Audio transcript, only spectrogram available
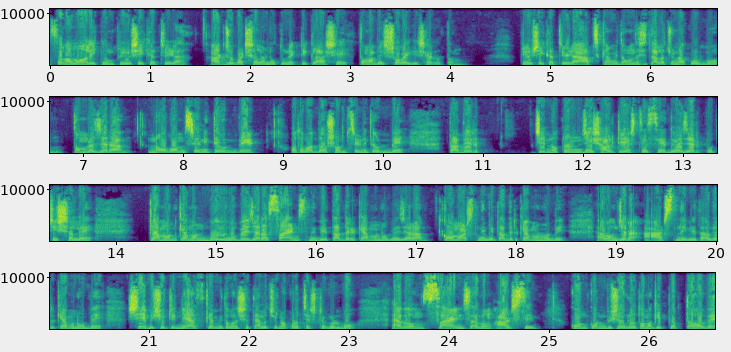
আসসালামু আলাইকুম, প্রিয় শিক্ষার্থীরা। আর্য পাঠশালা নতুন একটি ক্লাসে তোমাদের সবাইকে স্বাগতম। প্রিয় শিক্ষার্থীরা, আজকে আমি তোমাদের সাথে আলোচনা করব, তোমরা যারা নবম শ্রেণীতে উঠবে অথবা দশম শ্রেণীতে উঠবে, তাদের যে নতুন যে সালটি আসতেছে দু হাজার পঁচিশ সালে কেমন কেমন বই হবে, যারা সায়েন্স নেবে তাদের কেমন হবে, যারা কমার্স নেবে তাদের কেমন হবে, এবং যারা আর্টস নেবে তাদের কেমন হবে, সেই বিষয়টি নিয়ে আজকে আমি তোমার সাথে আলোচনা করার চেষ্টা করব। এবং সায়েন্স এবং আর্টসে কোন কোন বিষয়গুলো তোমাকে পড়তে হবে,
